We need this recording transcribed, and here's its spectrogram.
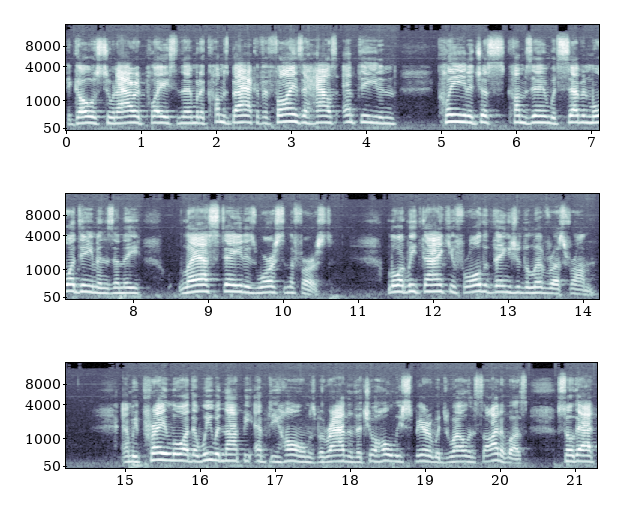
it goes to an arid place, and then when it comes back, if it finds the house emptied and clean, it just comes in with seven more demons, and the last state is worse than the first. Lord, we thank you for all the things you deliver us from. And we pray, Lord, that we would not be empty homes, but rather that your Holy Spirit would dwell inside of us so that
